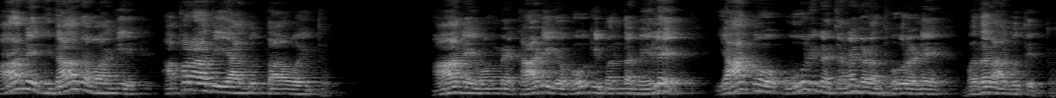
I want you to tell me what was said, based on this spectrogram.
ಆನೆ ನಿಧಾನವಾಗಿ ಅಪರಾಧಿಯಾಗುತ್ತಾ ಹೋಯಿತು. ಆನೆ ಒಮ್ಮೆ ಕಾಡಿಗೆ ಹೋಗಿ ಬಂದ ಮೇಲೆ ಯಾಕೋ ಊರಿನ ಜನಗಳ ಧೋರಣೆ ಬದಲಾಗುತ್ತಿತ್ತು.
